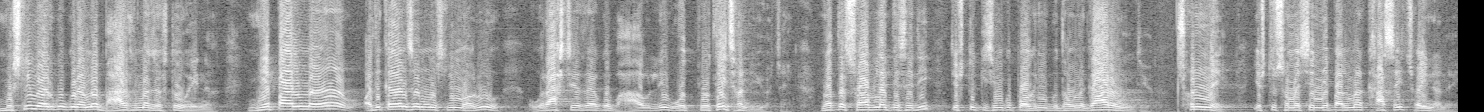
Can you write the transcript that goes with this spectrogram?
मुस्लिमहरूको कुरामा भारतमा जस्तो होइन। नेपालमा अधिकांश मुस्लिमहरू राष्ट्रियताको भावले ओतप्रोतै छन् यो चाहिँ। न त सबलाई त्यसरी त्यस्तो किसिमको पगडी बुझाउन गाह्रो हुन्थ्यो। छन् नै। यस्तो समस्या नेपालमा खासै छैन नै।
